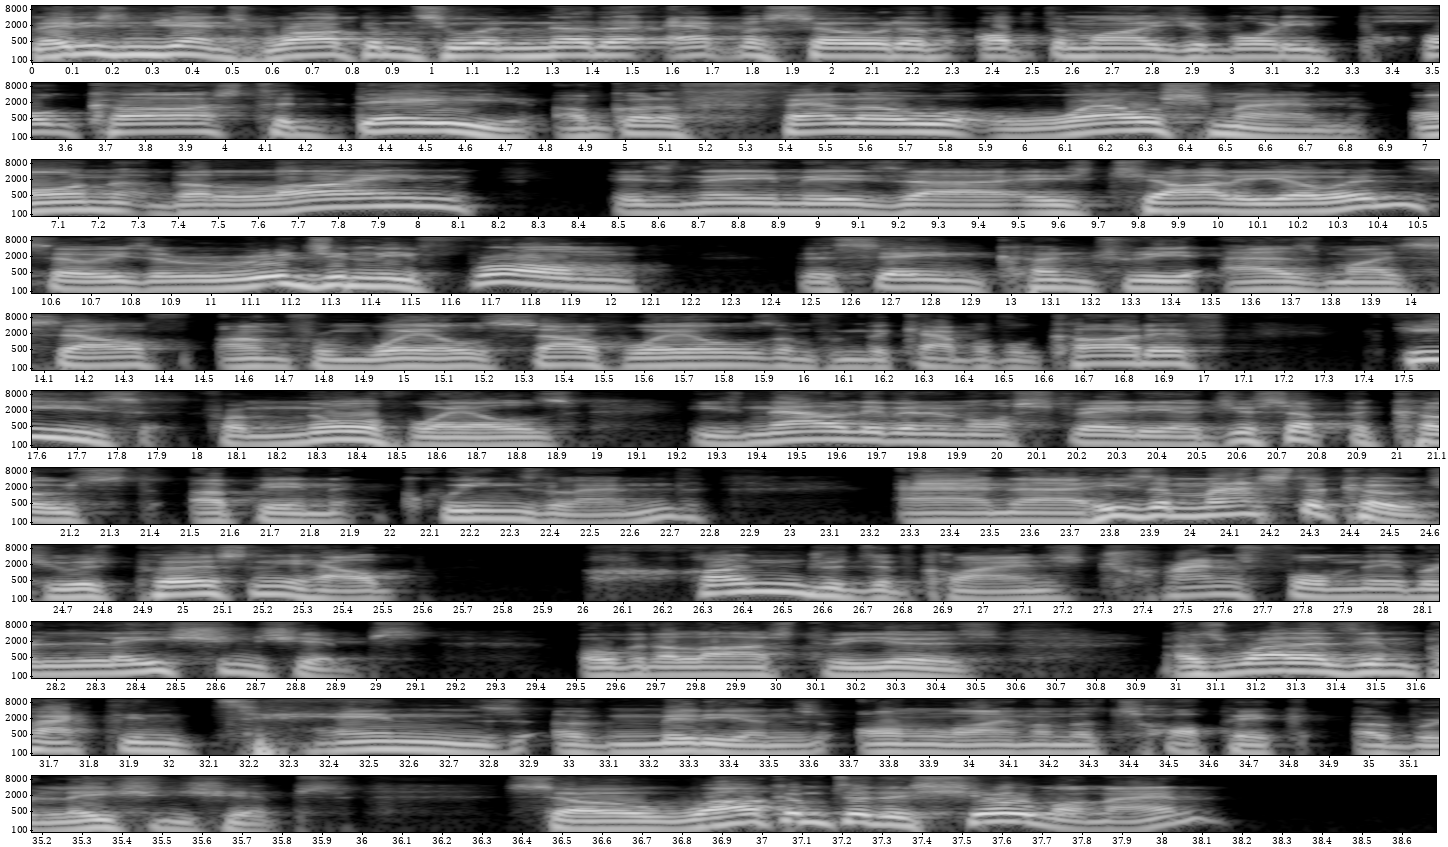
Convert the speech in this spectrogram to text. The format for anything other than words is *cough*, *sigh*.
Ladies and gents, welcome to another episode of Optimize Your Body podcast. Today, I've got a fellow Welshman on the line. His name is uh, is Charlie Owen. So he's originally from the same country as myself. I'm from Wales, South Wales. I'm from the capital Cardiff. He's from North Wales. He's now living in Australia, just up the coast, up in Queensland. And uh, he's a master coach who has personally helped hundreds of clients transform their relationships over the last three years, as well as impacting tens of millions online on the topic of relationships. So, welcome to the show, my man.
